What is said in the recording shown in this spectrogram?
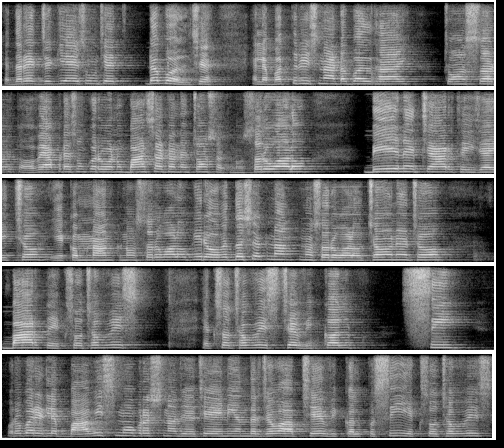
કે દરેક જગ્યાએ શું છે? ડબલ છે. એટલે બત્રીસના ડબલ થાય ચોસઠ. તો હવે આપણે શું કરવાનું? બાસઠ અને ચોસઠનો સરવાળો બે ને ચાર થઈ જાય છ. એકમના અંકનો સરવાળો કર્યો. હવે દશકના અંકનો સરવાળો છ ને છ. બાર તો એકસો છવ્વીસ. એકસો છવ્વીસ છે વિકલ્પ સી. બરાબર? એટલે બાવીસમો પ્રશ્ન જે છે એની અંદર જવાબ છે વિકલ્પ સી, એકસો છવ્વીસ.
